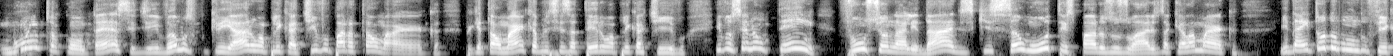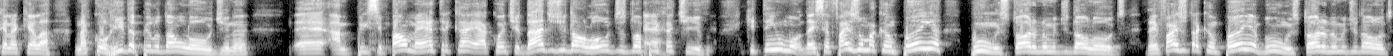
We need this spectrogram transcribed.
Muito acontece de vamos criar um aplicativo para tal marca, porque tal marca precisa ter um aplicativo. E você não tem funcionalidades que são úteis para os usuários daquela marca. E daí todo mundo fica naquela na corrida pelo download, né? É, a principal métrica é a quantidade de downloads do é. aplicativo. Que tem um, daí você faz uma campanha, bum, estoura o número de downloads. Daí faz outra campanha, bum, estoura o número de downloads.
